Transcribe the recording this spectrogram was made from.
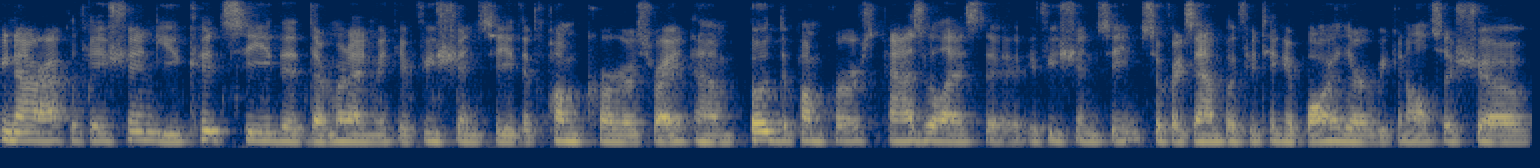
in our application, you could see the thermodynamic efficiency, the pump curves, right? Um, both the pump curves as well as the efficiency. So for example, if you take a boiler, we can also show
